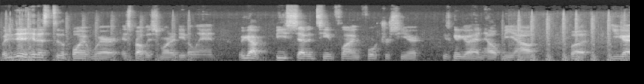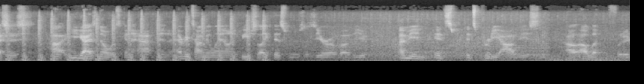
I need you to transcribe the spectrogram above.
But he did hit us to the point where it's probably smart idea to land. We got B-17 Flying Fortress here. He's going to go ahead and help me out. But you guys just, uh, you guys know what's going to happen. Every time you land on a beach like this when there's a zero above you, I mean, it's it's pretty obvious. I'll, I'll let the footage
